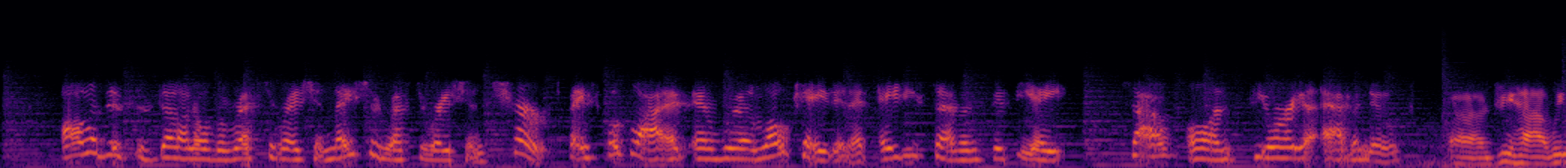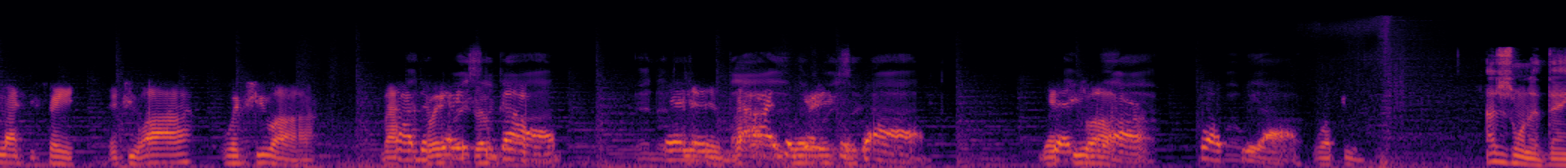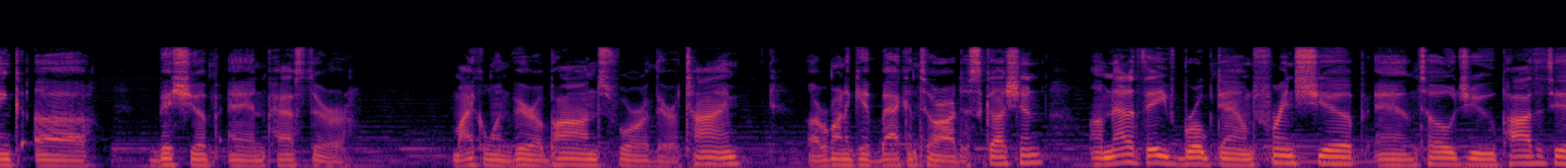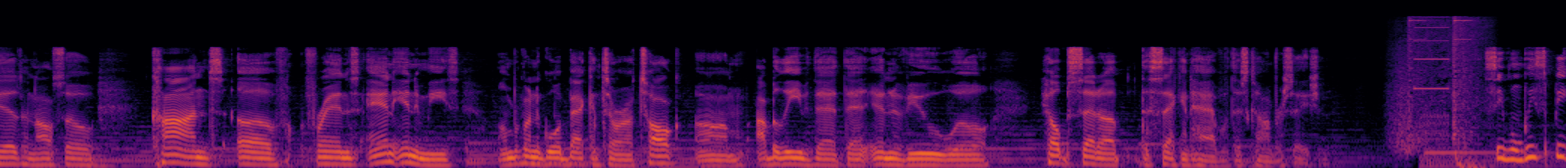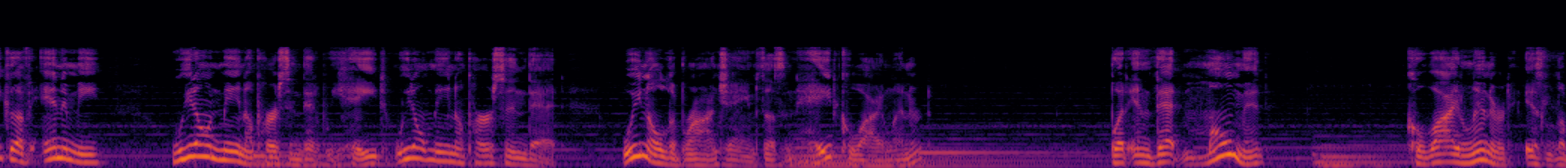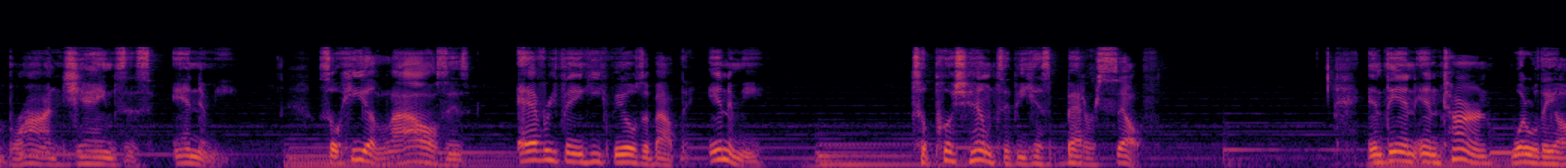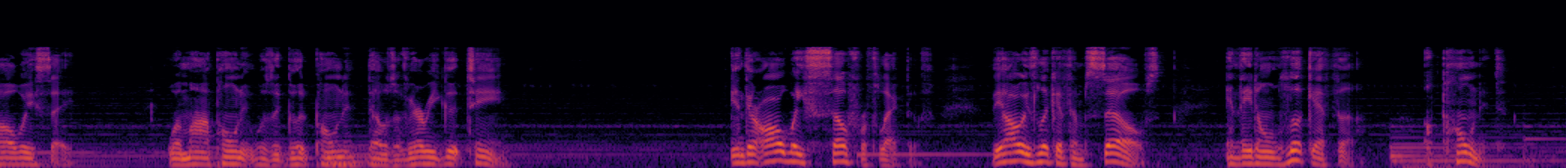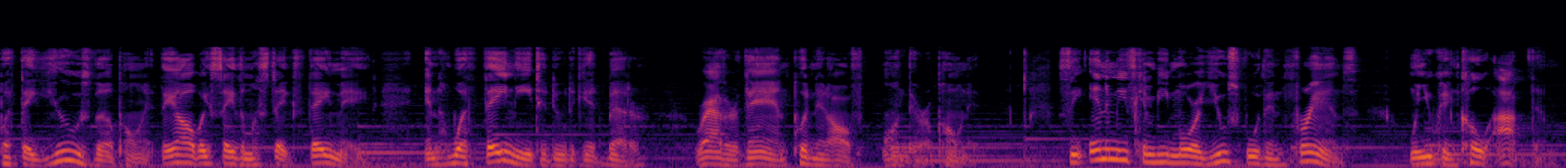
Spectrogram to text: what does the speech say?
All of this is done over Restoration Nation Restoration Church Facebook Live, and we're located at 8758 South on Peoria Avenue. Uh, we like to say that you are what you are by, the grace, of God. And it is by the grace of God that you are what we are. What you I just want to thank uh, Bishop and Pastor Michael and Vera Bonds for their time. Uh, we're going to get back into our discussion. Um, now that they've broke down friendship and told you positives and also cons of friends and enemies, um, we're going to go back into our talk. Um, I believe that that interview will help set up the second half of this conversation. See, when we speak of enemy, we don't mean a person that we hate. We don't mean a person that we know LeBron James doesn't hate Kawhi Leonard. But in that moment, Kawhi Leonard is LeBron James's enemy. So he allows his everything he feels about the enemy to push him to be his better self. And then in turn, what do they always say? Well, my opponent was a good opponent. That was a very good team. And they're always self reflective. They always look at themselves and they don't look at the opponent, but they use the opponent. They always say the mistakes they made and what they need to do to get better rather than putting it off on their opponent. See, enemies can be more useful than friends when you can co opt them.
